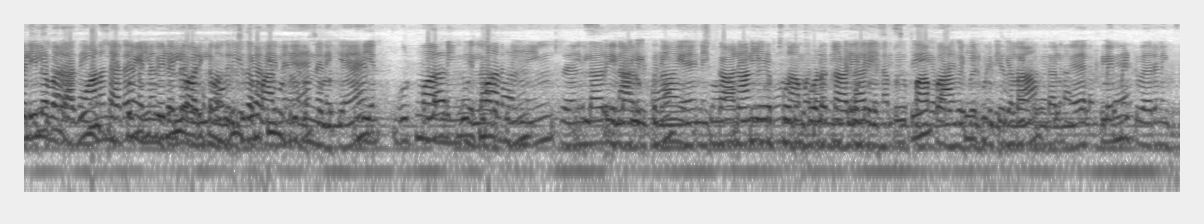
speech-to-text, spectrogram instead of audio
வெளியில வராது. வெளியில வரைக்கும் வந்துருச்சு. நினைக்கிறேன். குட் மார்னிங் எல்லாரும் எல்லாரும் எல்லாரும் இருக்கிறீங்க இன்னைக்கு காலையில எப்போதும் போல காலையில என்ன பாப்பா ரெண்டு பேர் பிடிக்கலாம் கிளைமேட் வேற இன்னைக்கு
